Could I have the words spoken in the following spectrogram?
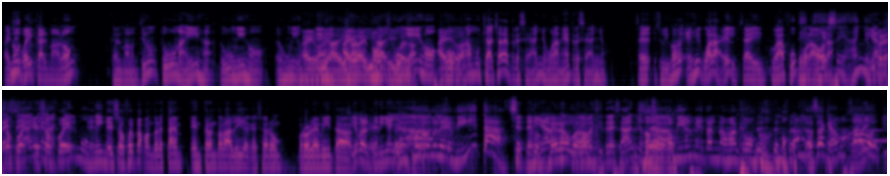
Ay, No- güey, Carmalón. Carmalón tiene un- tuvo una hija, tuvo un hijo. Es un hijo. Ahí va, Hija, ahí va y un hijo Ahí con una muchacha de 13 años, una niña de 13 años. Eh, su hijo es igual a él, o sea, y juega fútbol De ahora. 13 años. Tenía pero eso 13 fue, años eso fue, momento. eso fue para cuando él estaba en- entrando a la liga, que eso era un problemita. Sí, pero él Eh, tenía eh, ya. Un problemita. Se tenía Bueno, 22, bueno. 23 años. No o se sea, comía el metal nada más con. con o sea, que abusador. No,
